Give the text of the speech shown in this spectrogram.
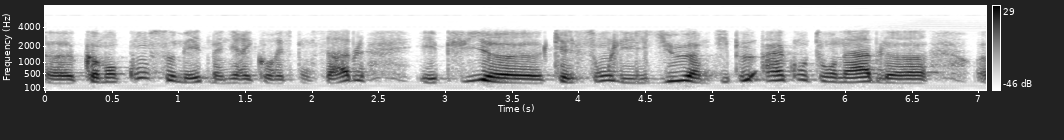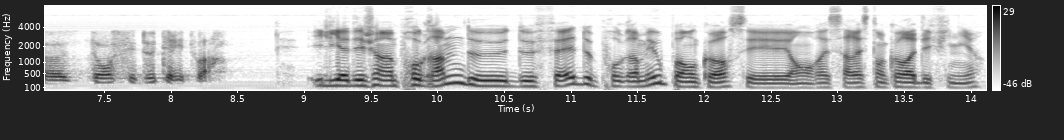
euh, comment consommer de manière éco-responsable, et puis euh, quels sont les lieux un petit peu incontournables dans ces deux territoires. Il y a déjà un programme de, fait, de programmé ou pas encore? Ça reste encore à définir?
